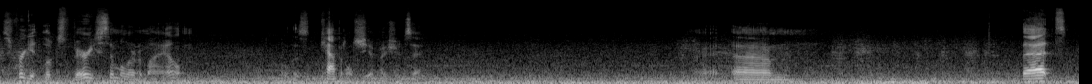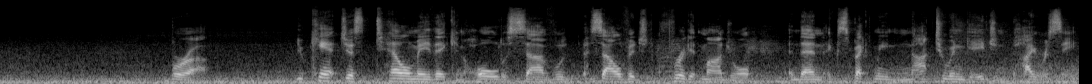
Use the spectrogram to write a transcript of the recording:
this frigate looks very similar to my own. This capital ship, I should say. Alright, um... That... Bruh. You can't just tell me they can hold a, salv a salvaged frigate module and then expect me not to engage in piracy.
